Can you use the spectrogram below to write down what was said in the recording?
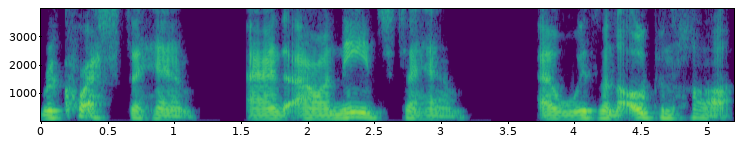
requests to Him and our needs to Him uh, with an open heart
